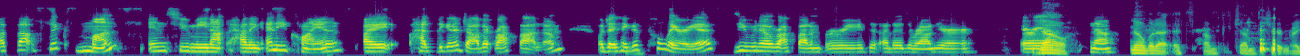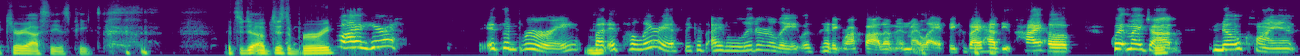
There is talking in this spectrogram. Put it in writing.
about six months into me not having any clients, I had to get a job at Rock Bottom, which I think is hilarious. Do you know Rock Bottom Brewery? Are those around your area? No, no, no. But uh, it's I'm, I'm my curiosity is piqued. it's just a brewery. Well, I hear it. It's a brewery, mm-hmm. but it's hilarious because I literally was hitting rock bottom in my life because I had these high hopes, quit my job, no clients,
